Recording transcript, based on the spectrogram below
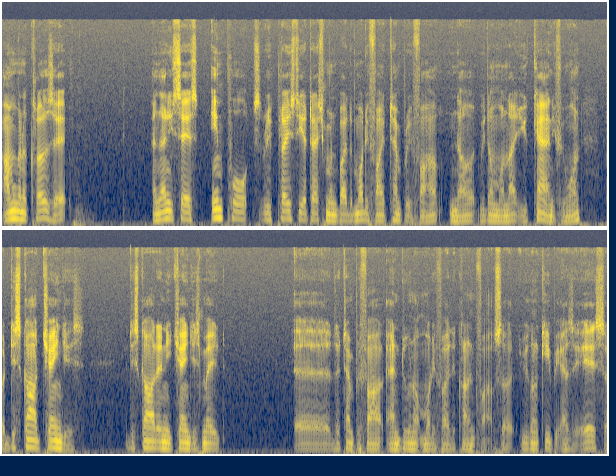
I'm going to close it. And then he says import replace the attachment by the modified temporary file. No we don't want that. You can if you want but discard changes. Discard any changes made uh, the temporary file and do not modify the current file. So you're going to keep it as it is so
